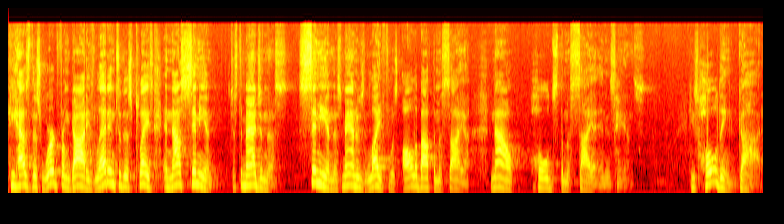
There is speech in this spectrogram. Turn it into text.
he has this word from God. He's led into this place. And now Simeon, just imagine this Simeon, this man whose life was all about the Messiah, now holds the Messiah in his hands. He's holding God,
